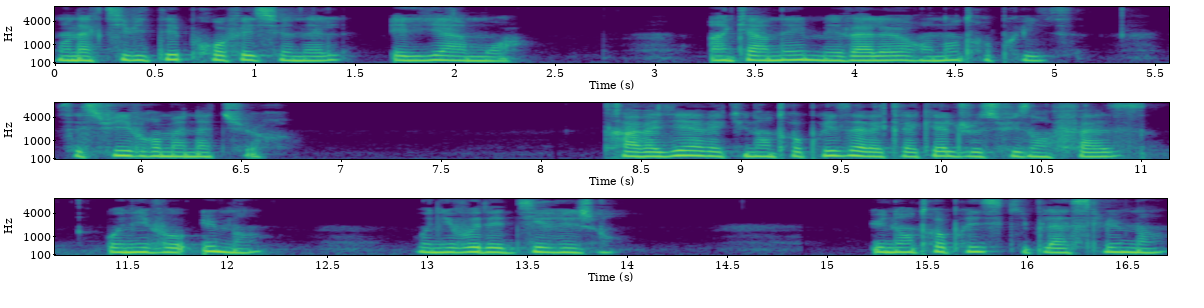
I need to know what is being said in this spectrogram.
Mon activité professionnelle est liée à moi. Incarner mes valeurs en entreprise, c'est suivre ma nature. Travailler avec une entreprise avec laquelle je suis en phase, au niveau humain, au niveau des dirigeants. Une entreprise qui place l'humain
